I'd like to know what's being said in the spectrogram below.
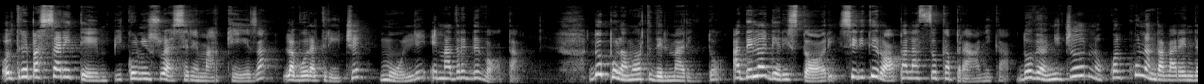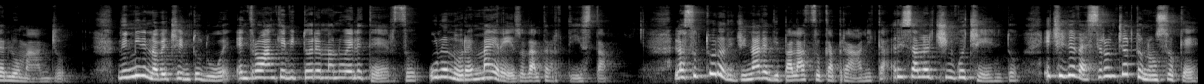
Oltrepassare i tempi con il suo essere marchesa, lavoratrice, moglie e madre devota. Dopo la morte del marito, Adelaide Ristori si ritirò a Palazzo Capranica, dove ogni giorno qualcuno andava a renderle omaggio. Nel 1902 entrò anche Vittorio Emanuele III, un onore mai reso ad altro artista. La struttura originaria di Palazzo Capranica risale al Cinquecento e ci deve essere un certo non so che,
